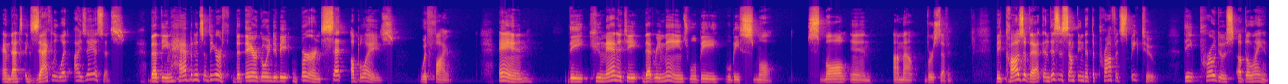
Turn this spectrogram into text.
And that's exactly what Isaiah says that the inhabitants of the earth that they are going to be burned set ablaze with fire. And the humanity that remains will be will be small small in amount. Verse 7 because of that and this is something that the prophets speak to the produce of the land.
